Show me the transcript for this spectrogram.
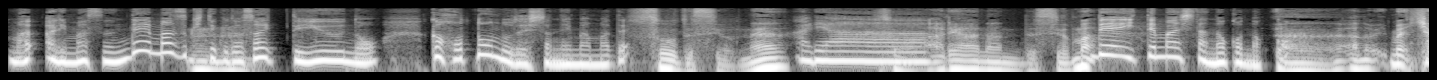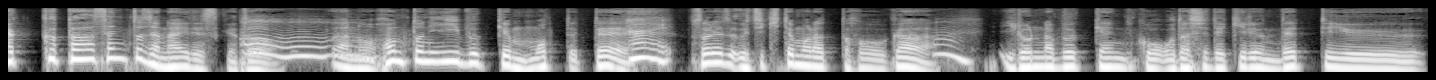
ま、ありますんで、まず来てくださいっていうのがほとんどでしたね、今まで。そうですよね。ありゃそう、ー。あれはなんですよ。まあ、で、言ってましたの、この子。うん、あの、まあ、100%じゃないですけど、うんうんうんあの、本当にいい物件も持ってて、はい。とりあえずうち来てもらった方が、うんいろんな物件こうお出しできるんでっていう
